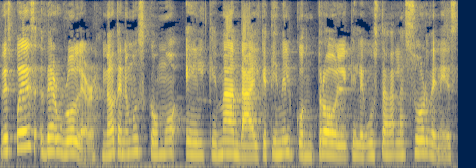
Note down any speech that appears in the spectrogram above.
Después, The Ruler, ¿no? Tenemos como el que manda, el que tiene el control, el que le gusta dar las órdenes,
